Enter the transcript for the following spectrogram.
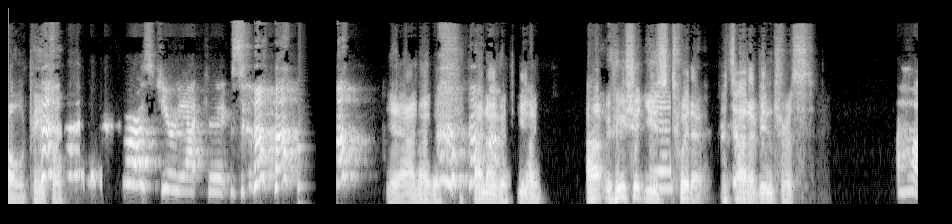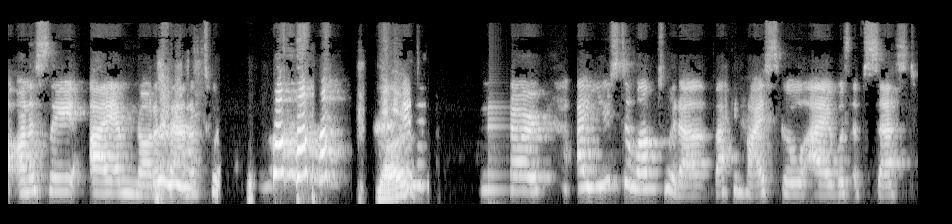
old people. for us geriatrics. yeah, I know the I know the feeling. Uh, who should use yeah. Twitter? It's out of interest. Uh, honestly, I am not a fan of Twitter. no. no, I used to love Twitter back in high school. I was obsessed.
